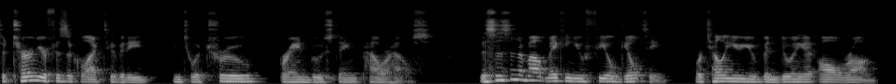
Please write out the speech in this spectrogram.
to turn your physical activity into a true brain boosting powerhouse. This isn't about making you feel guilty or telling you you've been doing it all wrong.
